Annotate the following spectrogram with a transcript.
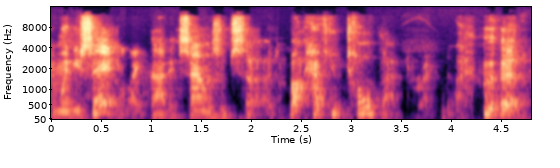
And when you say it like that, it sounds absurd. But have you told that director that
